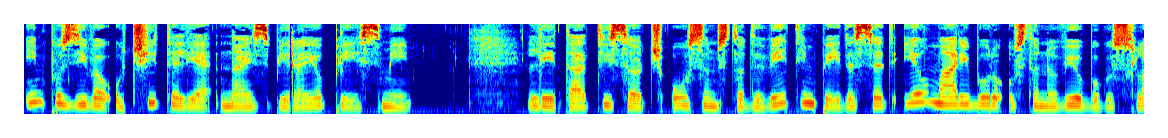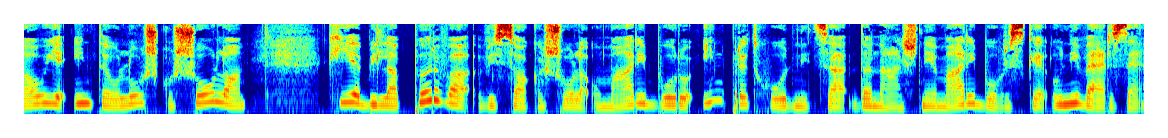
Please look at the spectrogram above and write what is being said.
in pozival učitelje naj zbirajo pesmi. Leta 1859 je v Mariboru ustanovil bogoslovje in teološko šolo, ki je bila prva visoka šola v Mariboru in predhodnica današnje Mariborske univerze.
